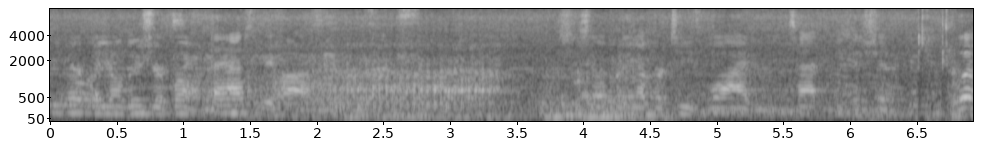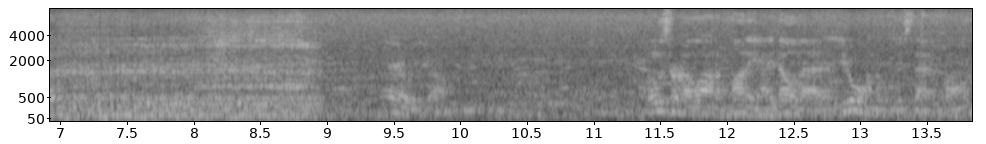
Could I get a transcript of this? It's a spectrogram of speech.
Be careful you don't lose your phone. That has to be hot. She's opening up her teeth wide in attack position. Look. There we go. Those are a lot of money. I know that. You don't want to lose that phone.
